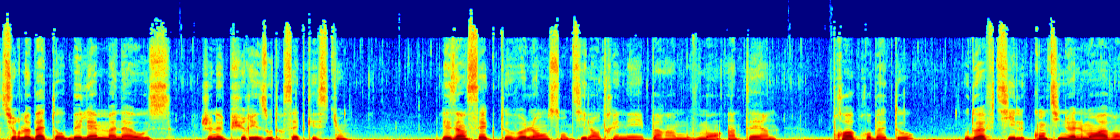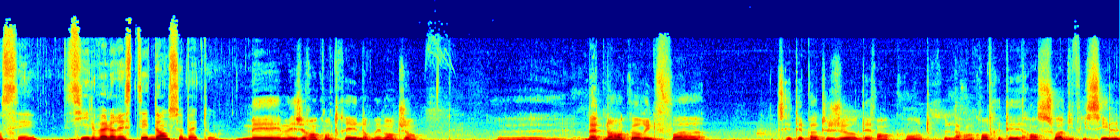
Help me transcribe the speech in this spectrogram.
Sur le bateau Belém Manaus, je ne puis résoudre cette question. Les insectes volants sont-ils entraînés par un mouvement interne propre au bateau ou doivent-ils continuellement avancer s'ils veulent rester dans ce bateau? Mais, mais j'ai rencontré énormément de gens. Euh, maintenant, encore une fois, c'était pas toujours des rencontres. La rencontre était en soi difficile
